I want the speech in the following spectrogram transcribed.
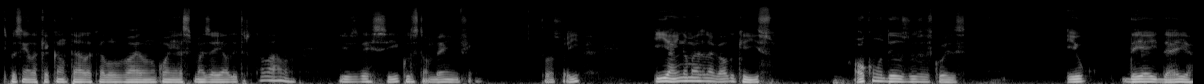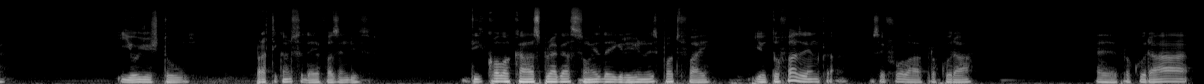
tipo assim, ela quer cantar, ela quer louvar, ela não conhece, mas aí a letra tá lá, mano. E os versículos também, enfim. Então isso aí. E ainda mais legal do que isso. Olha como Deus usa as coisas. Eu dei a ideia e hoje estou praticando essa ideia, fazendo isso. De colocar as pregações da igreja no Spotify. E eu tô fazendo, cara. Se você for lá procurar. É, procurar.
